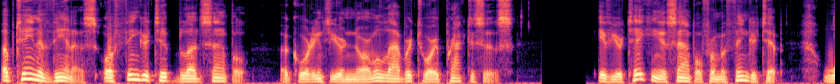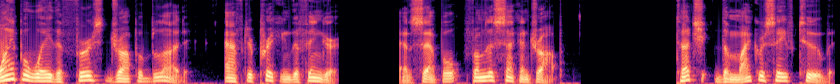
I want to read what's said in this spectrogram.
Obtain a venous or fingertip blood sample according to your normal laboratory practices. If you're taking a sample from a fingertip, wipe away the first drop of blood after pricking the finger and sample from the second drop. Touch the microsafe tube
